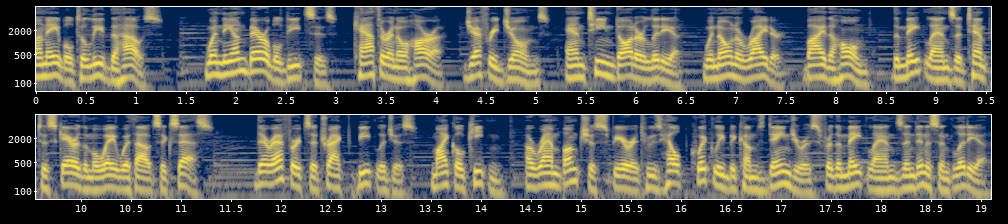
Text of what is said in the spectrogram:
unable to leave the house. When the unbearable Deetzes, Catherine O'Hara, Jeffrey Jones, and teen daughter Lydia, Winona Ryder, buy the home, the Maitlands attempt to scare them away without success. Their efforts attract Beetlejuice, Michael Keaton, a rambunctious spirit whose help quickly becomes dangerous for the Maitlands and innocent Lydia.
